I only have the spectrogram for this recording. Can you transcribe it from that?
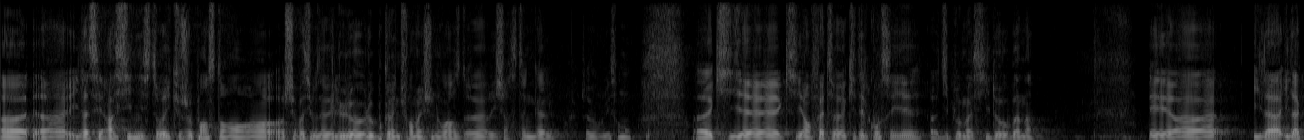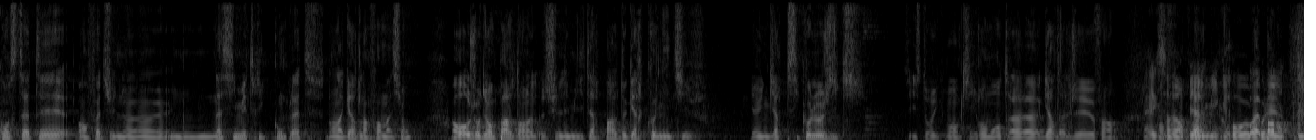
euh, euh, il a ses racines historiques, je pense, dans. Je ne sais pas si vous avez lu le, bouquin Information Wars de Richard Stengel, j'avais oublié son nom, qui est en fait qui était le conseiller diplomatie de Obama. Et il a il a constaté en fait une, asymétrie complète dans la guerre de l'information. Alors aujourd'hui, on parle chez les militaires parle de guerre cognitive. Il y a une guerre psychologique historiquement qui remonte à la guerre d'Alger. Enfin, Alexandre, enfin, bien le micro. ouais, pardon. plus,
